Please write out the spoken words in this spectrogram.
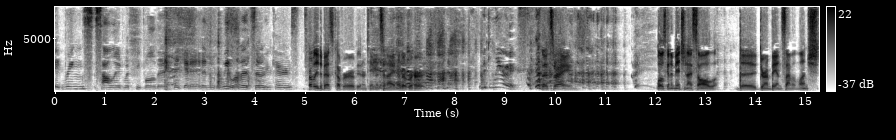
it rings solid with people that, that get it, and we love it, so who cares? It's probably the best cover of Entertainment Tonight I've ever heard. With lyrics. That's right. Well, I was going to mention I saw the Durham band Silent Lunch.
